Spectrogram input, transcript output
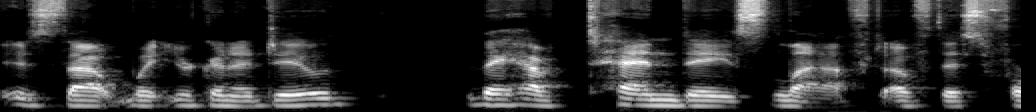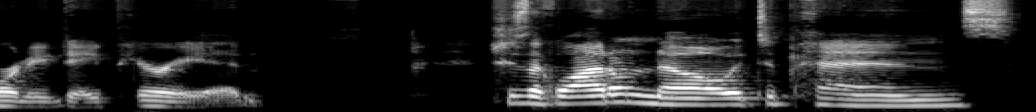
is that what you're going to do? They have 10 days left of this 40 day period. She's like, Well, I don't know. It depends.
